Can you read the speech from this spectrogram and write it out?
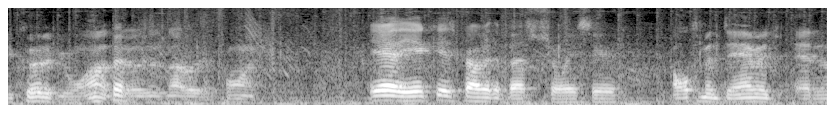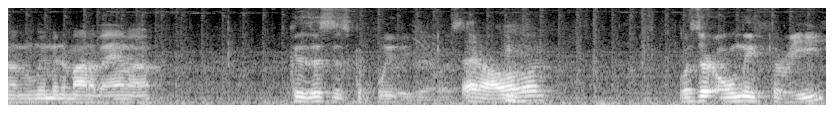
You could if you wanted to. There's not really a point. Yeah, the AK is probably the best choice here. Ultimate damage at an unlimited amount of ammo. Because this is completely Is jealous. that all of them? Was there only three?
